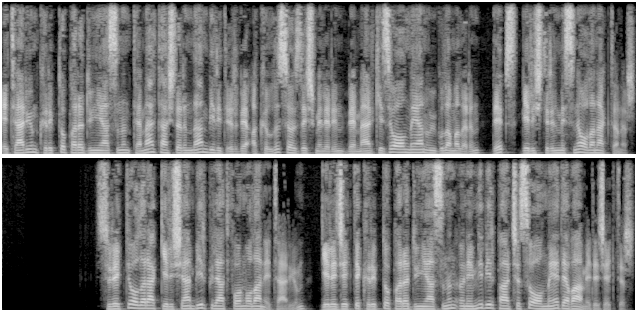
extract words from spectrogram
Ethereum kripto para dünyasının temel taşlarından biridir ve akıllı sözleşmelerin ve merkezi olmayan uygulamaların DEPS geliştirilmesine olanak tanır. Sürekli olarak gelişen bir platform olan Ethereum, gelecekte kripto para dünyasının önemli bir parçası olmaya devam edecektir.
